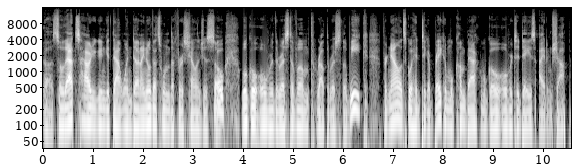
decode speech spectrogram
Uh, so that's how you're gonna get that one done. I know that's one of the first challenges. So we'll go over the rest of them throughout the rest of the week. For now, let's go ahead and take a break, and we'll come back. We'll go over today's item shop.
